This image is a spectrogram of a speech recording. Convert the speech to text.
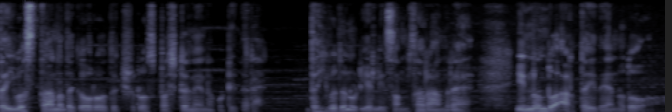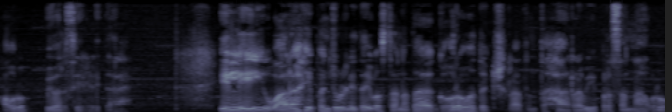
ದೈವಸ್ಥಾನದ ಗೌರವಾಧ್ಯಕ್ಷರು ಸ್ಪಷ್ಟನೆಯನ್ನು ಕೊಟ್ಟಿದ್ದಾರೆ. ದೈವದ ನುಡಿಯಲ್ಲಿ ಸಂಸಾರ ಅಂದರೆ ಇನ್ನೊಂದು ಅರ್ಥ ಇದೆ ಅನ್ನೋದು ಅವರು ವಿವರಿಸಿ ಹೇಳಿದ್ದಾರೆ. ಇಲ್ಲಿ ವಾರಾಹಿ ಪಂಜುರುಳಿ ದೈವಸ್ಥಾನದ ಗೌರವಾಧ್ಯಕ್ಷರಾದಂತಹ ರವಿ ಪ್ರಸನ್ನ ಅವರು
